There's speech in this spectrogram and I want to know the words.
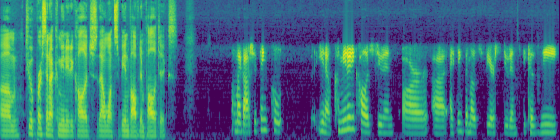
um, to a person at community college that wants to be involved in politics? Oh my gosh, I think pol- you know community college students are uh, I think the most fierce students because we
